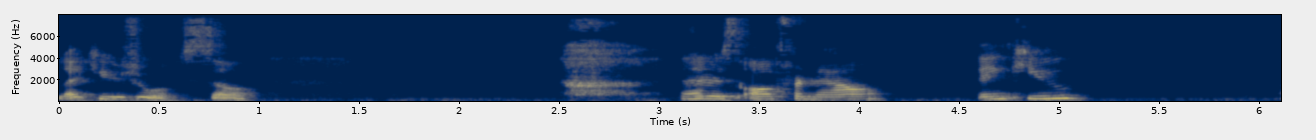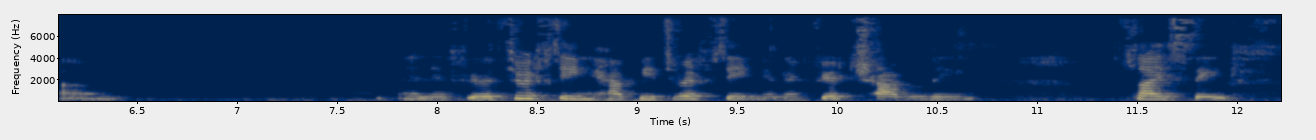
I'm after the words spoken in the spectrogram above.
like usual. So that is all for now. Thank you. Um, and if you're thrifting, happy thrifting. And if you're traveling, fly safe.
